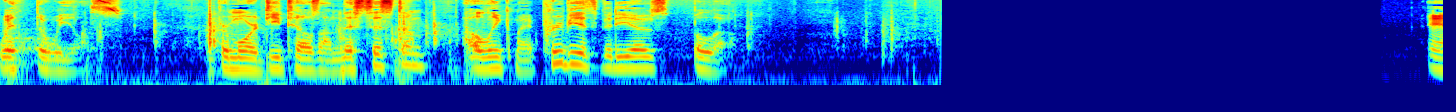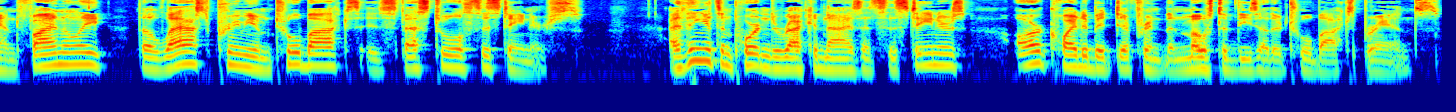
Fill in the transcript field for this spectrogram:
with the wheels. For more details on this system, I'll link my previous videos below. And finally, the last premium toolbox is Festool Systainers. I think it's important to recognize that Systainers are quite a bit different than most of these other toolbox brands.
